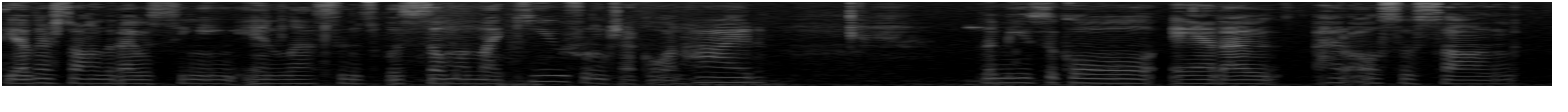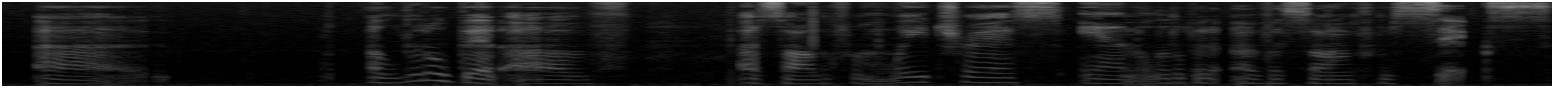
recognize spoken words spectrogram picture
The other song that I was singing in lessons was "Someone Like You" from Jekyll and Hyde, the musical, and I had also sung uh, a little bit of a song from Waitress and a little bit of a song from Six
